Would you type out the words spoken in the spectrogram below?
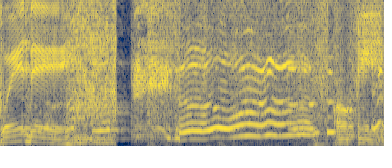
Pwede. Okay.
